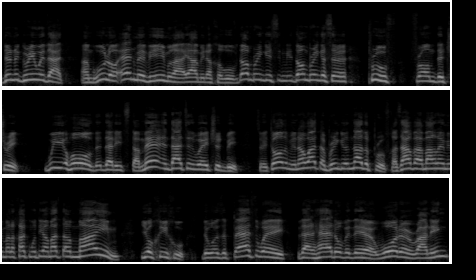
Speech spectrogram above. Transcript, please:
didn't agree with that. אמרו לו, אין מביאים ראיה מן החרוב. Don't bring us, don't bring us a proof from the tree. We hold that it's tameh, and that's the way it should be. So he told him, you know what, I'll bring you another proof. חזר ואמר להם, אם הלכה כמותי אמרת מים יוכיחו. there was a pathway that had over there water running,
